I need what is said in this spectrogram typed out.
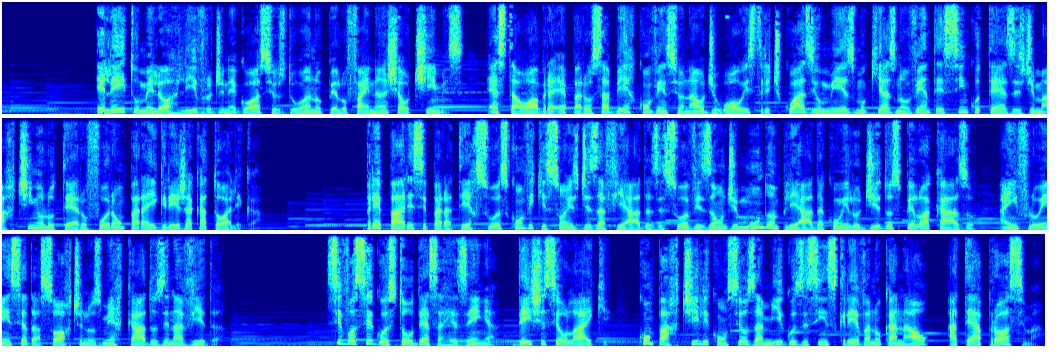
Eleito o melhor livro de negócios do ano pelo Financial Times, esta obra é para o saber convencional de Wall Street quase o mesmo que as 95 teses de Martinho Lutero foram para a Igreja Católica. Prepare-se para ter suas convicções desafiadas e sua visão de mundo ampliada com iludidos pelo acaso, a influência da sorte nos mercados e na vida. Se você gostou dessa resenha, deixe seu like, compartilhe com seus amigos e se inscreva no canal. Até a próxima!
